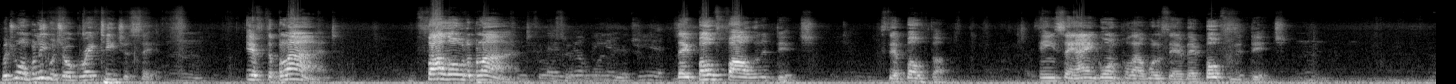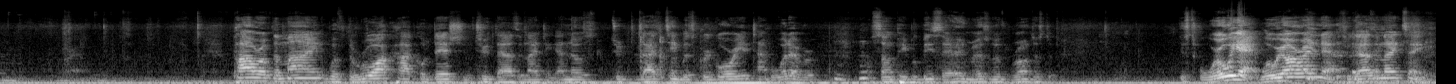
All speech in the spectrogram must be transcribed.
But you won't believe what your great teacher said. Mm. If the blind follow the blind, They will be in the ditch. they both fall in the ditch. He said both of them. He ain't saying I ain't going to pull out one and say they're both in the ditch. Mm. Power of the Mind with the Ruach HaKodesh in 2019. I know 2019 was Gregorian time or whatever. Some people be saying, hey man, it's nothing wrong. Just, to, just where we at, where we are right now, 2019.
